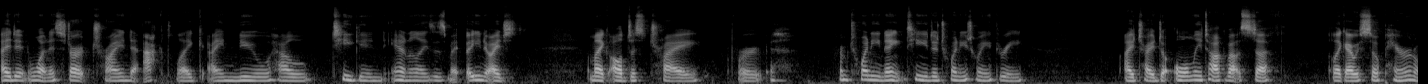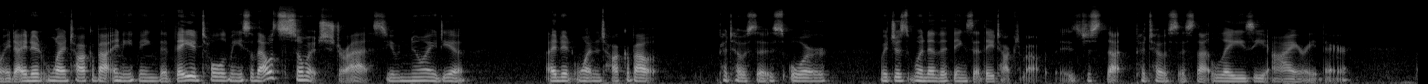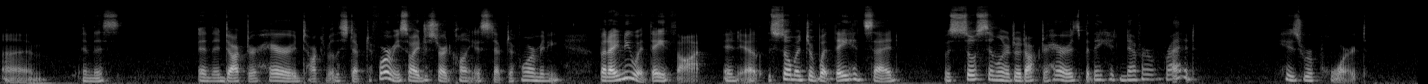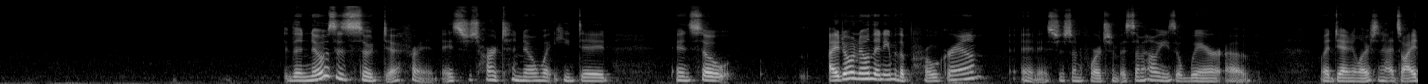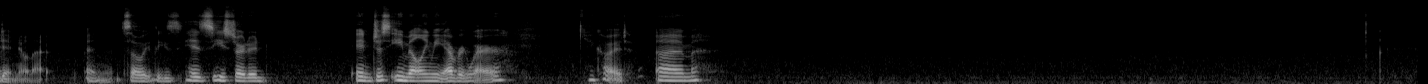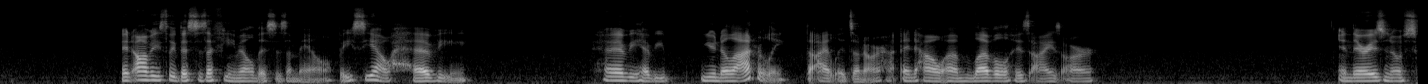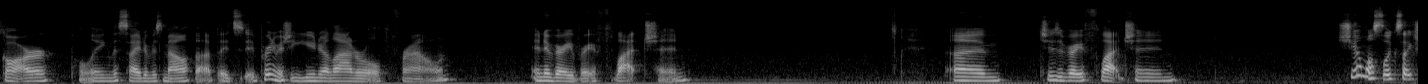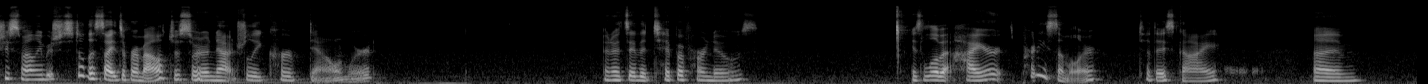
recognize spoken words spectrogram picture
I didn't want to start trying to act like I knew how Tegan analyzes my. You know, I just. I'm like, I'll just try for from 2019 to 2023. I tried to only talk about stuff like I was so paranoid. I didn't want to talk about anything that they had told me. So that was so much stress. You have no idea. I didn't want to talk about ptosis or which is one of the things that they talked about. It's just that ptosis, that lazy eye right there. Um, and this and then Dr. Herod talked about the step deformity. So I just started calling it step deformity. But I knew what they thought. And uh, so much of what they had said was so similar to Dr. Herod's, but they had never read his report. The nose is so different. It's just hard to know what he did. And so I don't know the name of the program, and it's just unfortunate, but somehow he's aware of what Daniel Larson had, so I didn't know that. And so these his he started in just emailing me everywhere he could. Um And obviously this is a female, this is a male. But you see how heavy, heavy, heavy unilaterally the eyelids are and how um, level his eyes are. And there is no scar pulling the side of his mouth up. It's pretty much a unilateral frown. and a very, very flat chin. Um, she has a very flat chin. She almost looks like she's smiling, but she's still the sides of her mouth just sort of naturally curved downward. And I'd say the tip of her nose is a little bit higher. It's pretty similar to this guy. Um,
